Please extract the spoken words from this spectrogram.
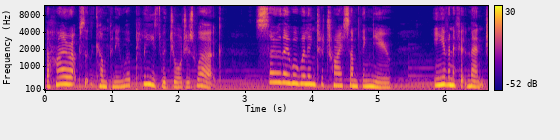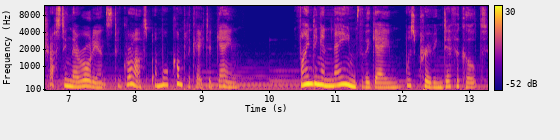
the higher ups at the company were pleased with George's work, so they were willing to try something new, even if it meant trusting their audience to grasp a more complicated game. Finding a name for the game was proving difficult.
